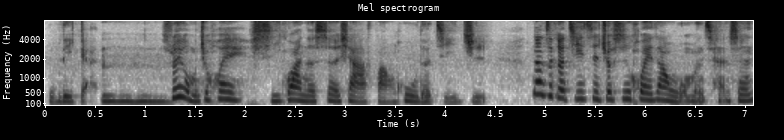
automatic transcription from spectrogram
无力感。嗯嗯所以我们就会习惯的设下防护的机制。那这个机制就是会让我们产生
